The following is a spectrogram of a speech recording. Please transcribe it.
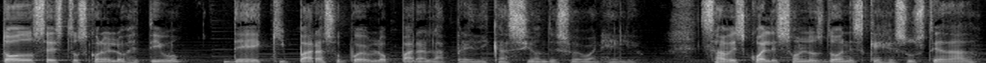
Todos estos con el objetivo de equipar a su pueblo para la predicación de su evangelio. ¿Sabes cuáles son los dones que Jesús te ha dado?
